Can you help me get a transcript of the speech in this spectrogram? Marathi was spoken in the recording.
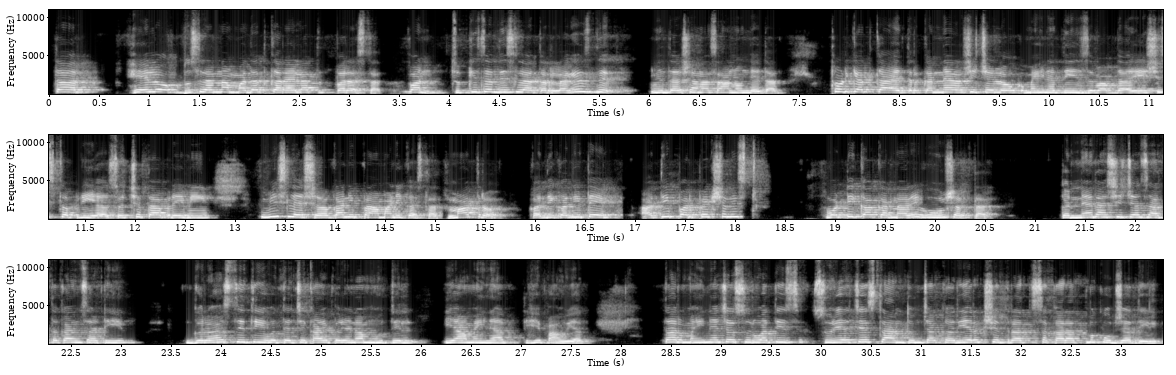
तर हे लोक दुसऱ्यांना मदत करायला तत्पर असतात. पण चुकीचं दिसलं तर लगेच निदर्शनास आणून देतात. थोडक्यात काय? तर कन्या राशीचे लोक मेहनती जबाबदारी शिस्तप्रिय स्वच्छताप्रेमी विश्लेषक आणि प्रामाणिक असतात. मात्र कधी कधी ते अति परफेक्शनिस्ट व टीका करणारे होऊ शकतात. कन्या राशीच्या जातकांसाठी ग्रहस्थिती व त्याचे काय परिणाम होतील या महिन्यात हे पाहूयात. तर महिन्याच्या सुरुवातीस सूर्याचे स्थान तुमच्या करिअर क्षेत्रात सकारात्मक ऊर्जा देईल.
